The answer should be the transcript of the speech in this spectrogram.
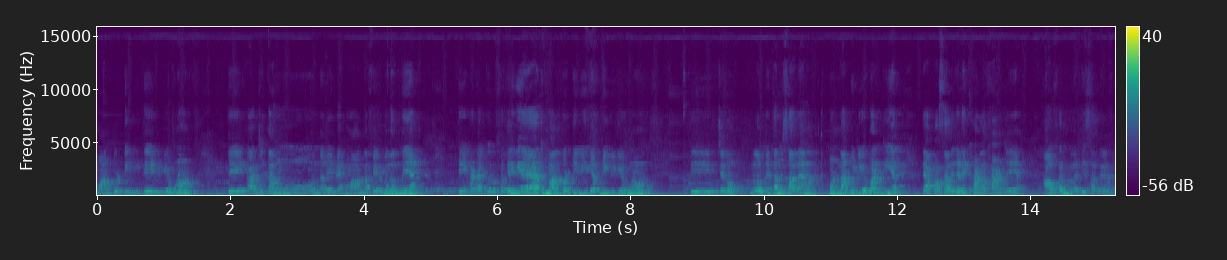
ਮਾਨਪੁਰ ਟੀਵੀ ਤੇ ਵੀਡੀਓ ਬਣਾਉਣ। ਤੇ ਅੱਜ ਤੁਹਾਨੂੰ ਨਵੇਂ ਮਹਿਮਾਨ ਨਾਲ ਫਿਰ ਮਿਲਾਉਂਦੇ ਆ ਤੇ ਸਾਡਾ ਗੁਰਫਤਿਹ ਵੀ ਆਇਆ ਅੱਜ ਮਾਨਪੁਰ ਟੀਵੀ ਤੇ ਆਪਣੀ ਵੀਡੀਓ ਬਣਾਉਣ। ਤੇ ਚਲੋ ਮਿਲਾਉਂਦੇ ਤੁਹਾਨੂੰ ਸਾਰਿਆਂ ਨੂੰ। ਹੁਣ ਨਾ ਵੀਡੀਓ ਬਣ ਗਈ ਆ ਤੇ ਆਪਾਂ ਸਾਰੇ ਜਿਹੜੇ ਖਾਣਾ ਖਾਣ ਡਏ ਆ। ਆਓ ਫਿਰ ਮਿਲਾਈਏ ਸਾਰਿਆਂ ਨੂੰ।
